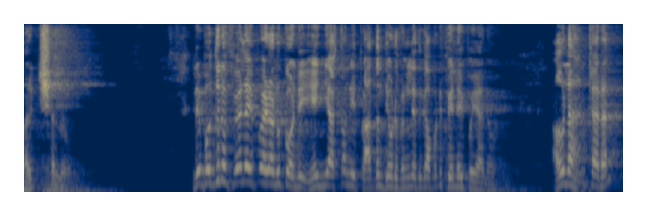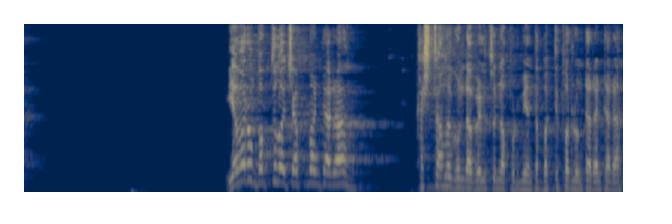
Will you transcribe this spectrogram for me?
పరీక్షలు. రేపొద్దున ఫెయిల్ అయిపోయాడు అనుకోండి ఏం చేస్తావు? నీ ప్రార్థన దేవుడు వినలేదు కాబట్టి ఫెయిల్ అయిపోయాను. అవునా అంటారా? ఎవరు భక్తులో చెప్పమంటారా? కష్టాల గుండా వెళుతున్నప్పుడు మీ అంత భక్తి పరులు ఉంటారంటారా?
